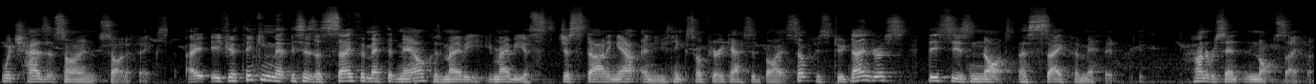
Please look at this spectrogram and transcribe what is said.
which has its own side effects. If you're thinking that this is a safer method now, because maybe, maybe you're just starting out and you think sulfuric acid by itself is too dangerous, this is not a safer method. It's 100% not safer.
